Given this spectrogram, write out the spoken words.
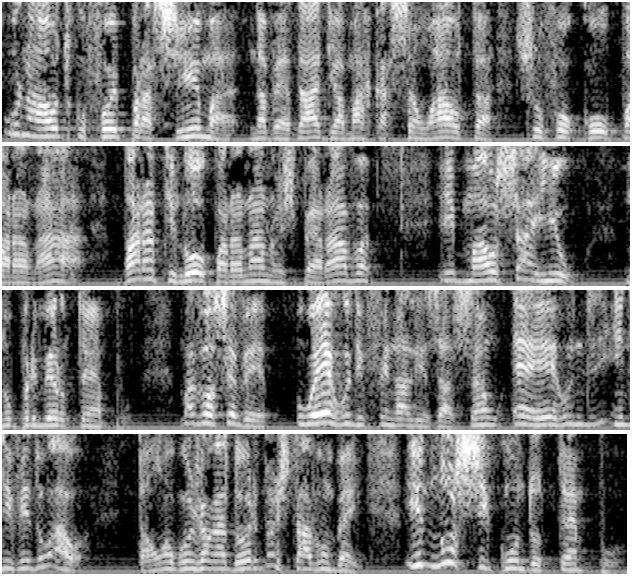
O Náutico foi para cima, na verdade, a marcação alta sufocou o Paraná, baratinou o Paraná, não esperava, e mal saiu no primeiro tempo. Mas você vê, o erro de finalização é erro individual. Então, alguns jogadores não estavam bem. E no segundo tempo,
